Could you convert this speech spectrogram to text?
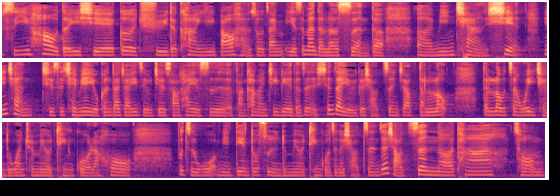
十一号的一些各区的抗议，包含说在也是曼德勒省的呃明抢县，明抢其实前面有跟大家一直有介绍，它也是反抗蛮激烈的。这现在有一个小镇叫德漏，德漏镇，我以前都完全没有听过，然后不止我，缅甸多数人都没有听过这个小镇。这小镇呢，它从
